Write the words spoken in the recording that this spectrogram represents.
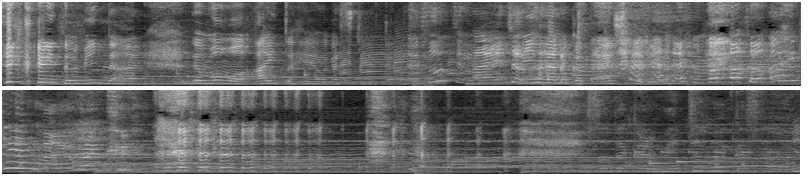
世界のみんな愛。でももう愛と平和が好きだからえそっちないじゃないみんなのこと愛してるよ。その変なうまくそうだからめっちゃなんかさ、うん、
